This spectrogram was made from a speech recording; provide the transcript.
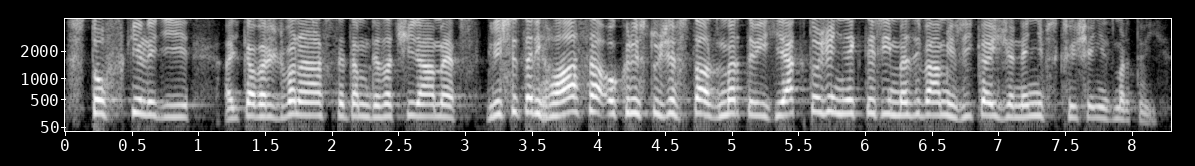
stovky lidí. A teďka verš 12, tam, kde začínáme. Když se tedy hlásá o Kristu, že vstal z mrtvých, jak to, že někteří mezi vámi říkají, že není vzkříšení z mrtvých?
